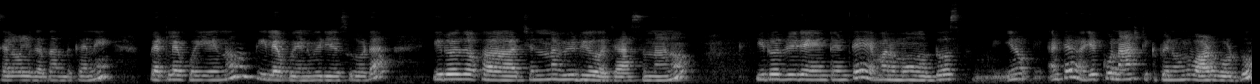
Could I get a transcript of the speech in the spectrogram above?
సెలవులు కదా అందుకని పెట్టలేకపోయాను తీయలేకపోయాను వీడియోస్ కూడా. ఈరోజు ఒక చిన్న వీడియో చేస్తున్నాను. ఈరోజు వీడియో ఏంటంటే మనము దోశ అంటే ఎక్కువ నాస్టిక్ పెనులు వాడకూడదు.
